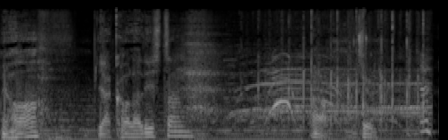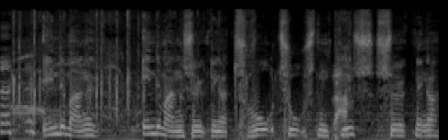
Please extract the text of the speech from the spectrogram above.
Ja, jag kollar listan. Ja, kul. Inte många, inte många sökningar, 2000 plus sökningar.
